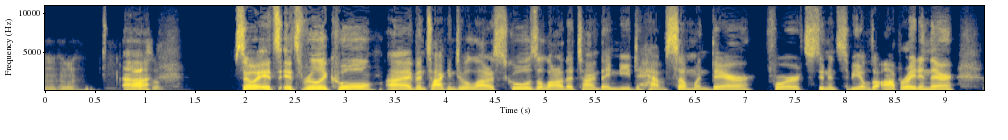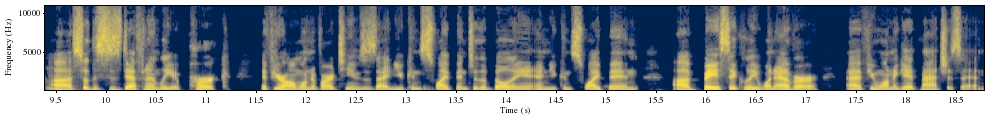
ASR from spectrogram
Mm-hmm. Uh, Awesome. so it's it's really cool. Uh, I've been talking to a lot of schools. A lot of the time, they need to have someone there for students to be able to operate in there. Uh, Mhm. so this is definitely a perk if you're on one of our teams, is that you can swipe into the building and you can swipe in uh, basically whenever uh, if you want to get matches in.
